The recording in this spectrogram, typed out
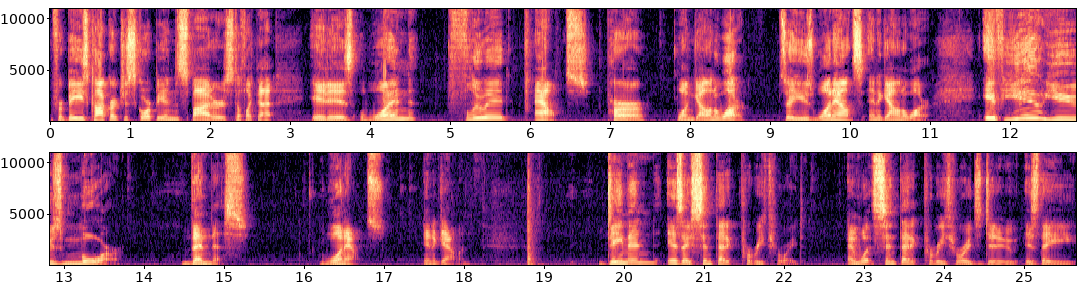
for bees, cockroaches, scorpions, spiders, stuff like that, it is one fluid ounce per one gallon of water. So you use one ounce in a gallon of water. If you use more than this, one ounce in a gallon, Demon is a synthetic pyrethroid. And what synthetic pyrethroids do is they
